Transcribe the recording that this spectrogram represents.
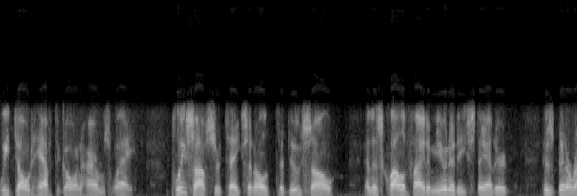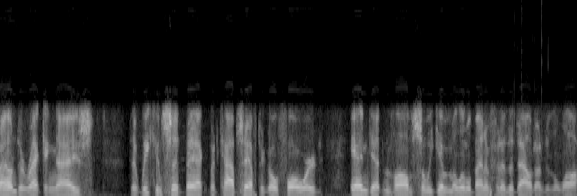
We don't have to go in harm's way. Police officer takes an oath to do so, and this qualified immunity standard has been around to recognize that we can sit back, but cops have to go forward and get involved, so we give them a little benefit of the doubt under the law.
